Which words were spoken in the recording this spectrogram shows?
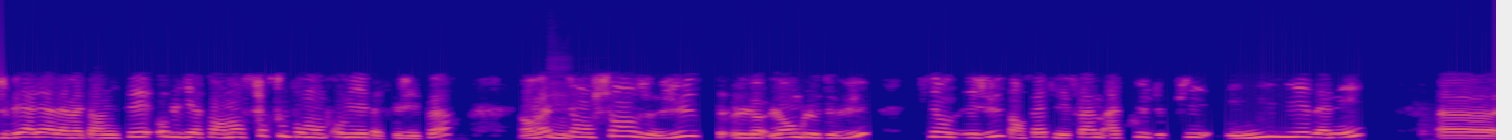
je vais aller à la maternité obligatoirement, surtout pour mon premier parce que j'ai peur. En fait, mm. si on change juste l'angle de vue, si on se dit juste en fait les femmes accouchent depuis des milliers d'années euh,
